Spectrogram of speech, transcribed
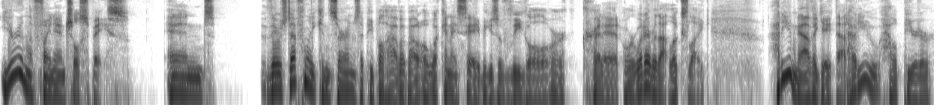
you're in the financial space and there's definitely concerns that people have about oh what can i say because of legal or credit or whatever that looks like how do you navigate that? How do you help your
